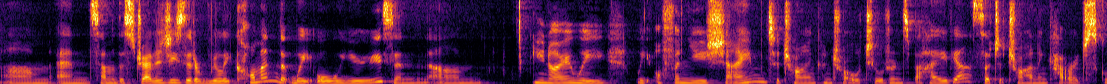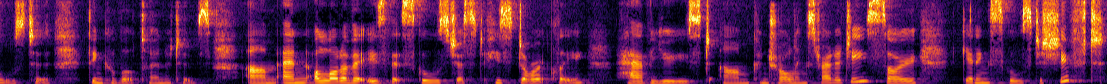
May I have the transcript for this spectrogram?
um, and some of the strategies that are really common that we all use and um, you know, we we often use shame to try and control children's behaviour, so to try and encourage schools to think of alternatives. Um, and a lot of it is that schools just historically have used um, controlling strategies. So getting schools to shift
